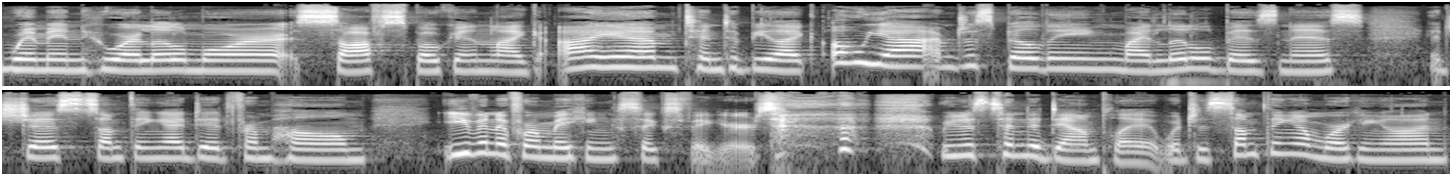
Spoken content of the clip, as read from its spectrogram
women who are a little more soft spoken, like I am, tend to be like, oh, yeah, I'm just building my little business. It's just something I did from home, even if we're making six figures. we just tend to downplay it, which is something I'm working on,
